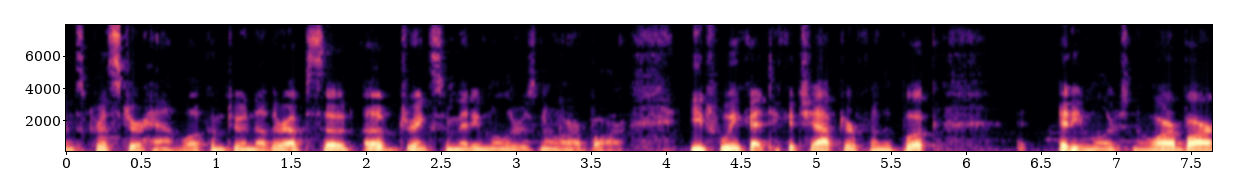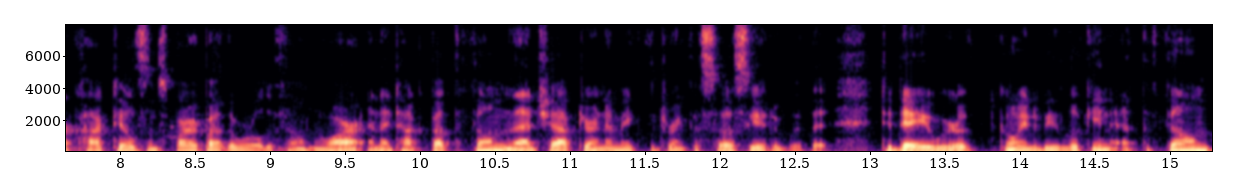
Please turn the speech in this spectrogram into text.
name is Chris Sturhann. Welcome to another episode of Drinks from Eddie Muller's Noir Bar. Each week I take a chapter from the book Eddie Muller's Noir Bar, Cocktails Inspired by the World of Film Noir, and I talk about the film in that chapter and I make the drink associated with it. Today we're going to be looking at the film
